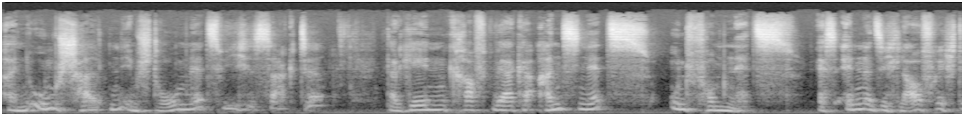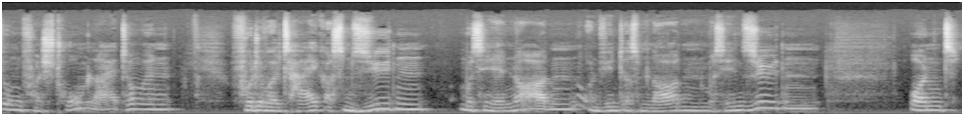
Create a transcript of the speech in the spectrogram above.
ein Umschalten im Stromnetz, wie ich es sagte. Da gehen Kraftwerke ans Netz und vom Netz. Es ändern sich Laufrichtungen von Stromleitungen. Photovoltaik aus dem Süden muss in den Norden und Wind aus dem Norden muss in den Süden. Und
